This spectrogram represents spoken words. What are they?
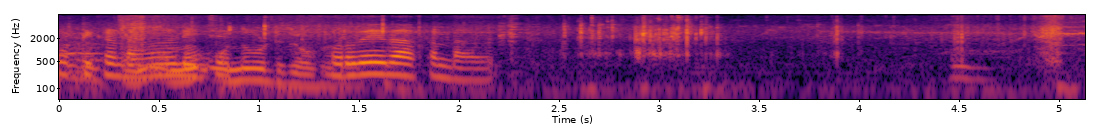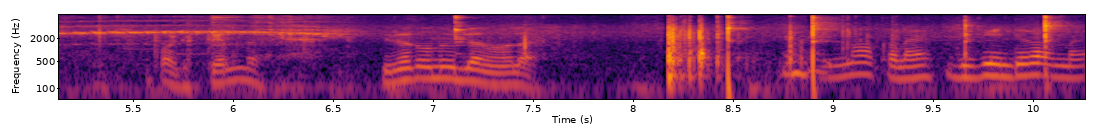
പൊട്ടിക്കണ്ട വെറുതെ ഇതാക്കണ്ടാവും പഠിക്കല്ലേ? ഇതിനകത്തൊന്നും ഇല്ല അല്ലേ? നോക്കണേ. ദിവ്യന്റെ കാണണേ.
